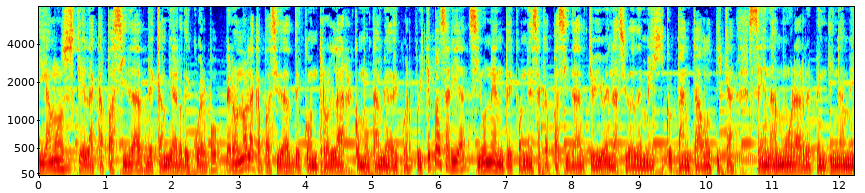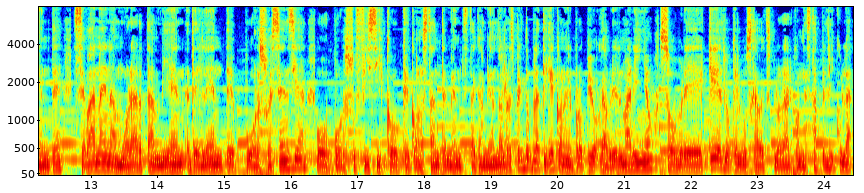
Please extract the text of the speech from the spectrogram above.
digamos, que la capacidad de cambiar de cuerpo, pero no la capacidad de controlar cómo cambia de cuerpo. ¿Y qué pasaría si un ente con esa capacidad que vive en la Ciudad de México tan caótica se enamora repentinamente? ¿Se van a enamorar también del ente por su esencia o por su físico que constantemente está cambiando? Al respecto platiqué con el propio Gabriel Mariño sobre qué es lo que él buscaba explorar con esta película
